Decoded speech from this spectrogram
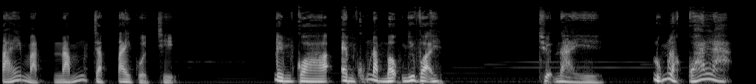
tái mặt nắm chặt tay của chị. Đêm qua em cũng nằm mộng như vậy. Chuyện này đúng là quá lạ.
